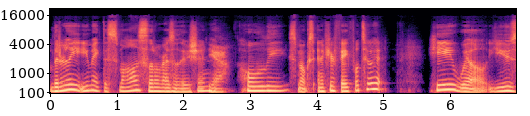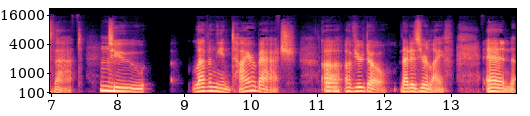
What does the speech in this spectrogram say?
literally, you make the smallest little resolution. Yeah. Holy smokes! And if you're faithful to it, He will use that Mm. to leaven the entire batch uh, of your dough that is your life. And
